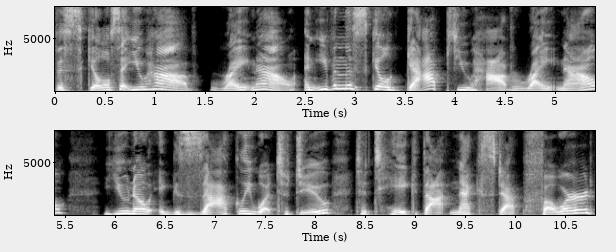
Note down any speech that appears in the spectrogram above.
the skill set you have right now, and even the skill gaps you have right now, you know exactly what to do to take that next step forward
